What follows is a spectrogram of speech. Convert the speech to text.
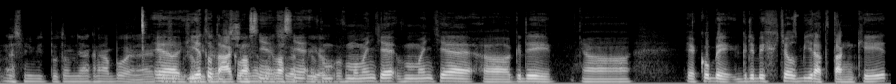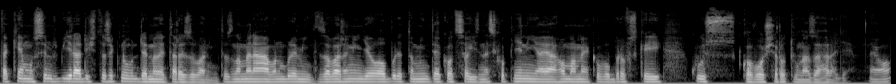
nesmí být potom nějak náboje, ne? Jako, je, je to tak, vlastně, vlastně v, v momentě, v momentě uh, kdy uh, jakoby, kdybych chtěl sbírat tanky, tak je musím sbírat, když to řeknu, demilitarizovaný. To znamená, on bude mít zavařený dělo, bude to mít jako celý zneschopněný a já ho mám jako obrovský kus kovošrotu na zahradě. Jo?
